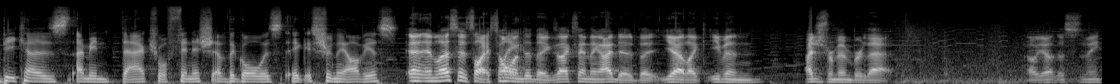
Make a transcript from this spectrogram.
because, I mean, the actual finish of the goal was extremely obvious? And, unless it's like someone Like- did the exact same thing I did, but yeah, like even I just remember that. Oh yeah, this is me.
